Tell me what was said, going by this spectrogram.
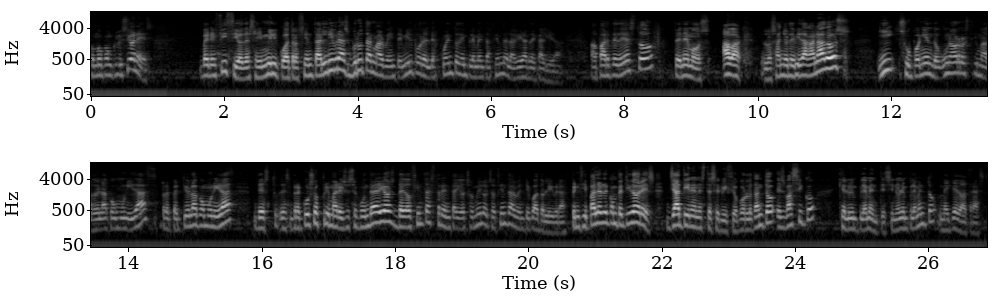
Como conclusiones, beneficio de 6.400 libras brutas más 20.000 por el descuento de implementación de las guías de calidad. Aparte de esto, tenemos ABAC, los años de vida ganados, y suponiendo un ahorro estimado en la comunidad, repartido en la comunidad, de, recursos primarios y secundarios de 238.824 libras. Principales de competidores ya tienen este servicio, por lo tanto es básico que lo implemente, si no lo implemento me quedo atrás.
